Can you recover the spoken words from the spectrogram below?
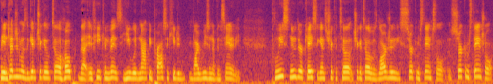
The intention was to give Chikatilo hope that if he convinced, he would not be prosecuted by reason of insanity. Police knew their case against Chikatilo, was largely circumstantial, circumstantial,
